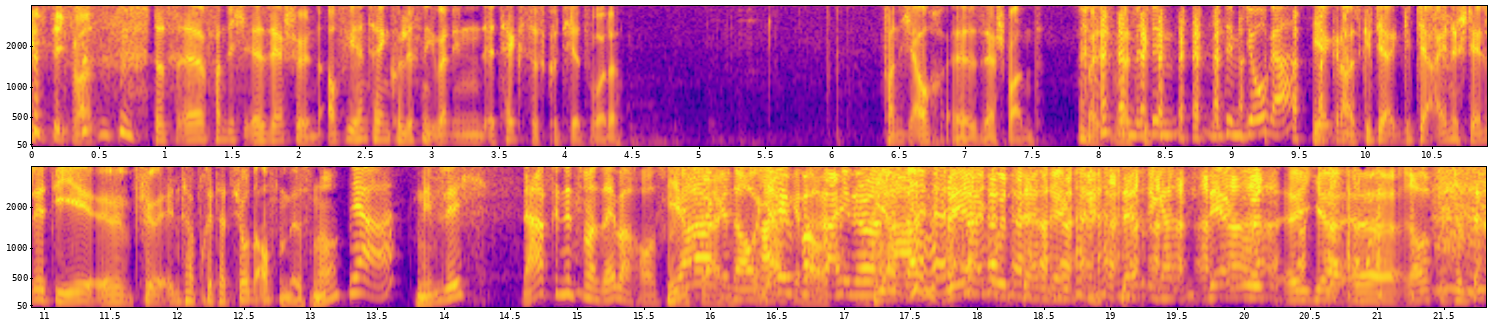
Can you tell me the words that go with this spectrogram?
richtig was. Das äh, fand ich äh, sehr schön. Auch wie hinter den Kulissen über den äh, Text diskutiert wurde. Fand ich auch äh, sehr spannend. Weil, weil Mit dem, mit dem Yoga. ja, genau. Es gibt ja, gibt ja eine Stelle, die äh, für Interpretation offen ist, ne? Ja. Nämlich? Na, findet's mal selber raus, würde Ja, ich sagen. genau, ja, Einfach genau. reinhören. Ja, sehr gut, Cedric. Cedric hat sich sehr gut äh, hier äh, rausgezogen. Das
